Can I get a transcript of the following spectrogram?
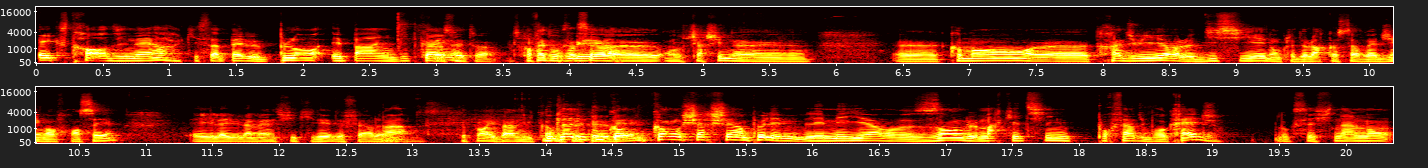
extraordinaire qui s'appelle le plan épargne Bitcoin. Ça, c'est toi. Parce qu'en fait, on Ça, voulait, euh, on cherchait une, euh, euh, comment euh, traduire le DCA, donc le dollar cost averaging en français. Et il a eu la magnifique idée de faire le, Voilà. le plan épargne Bitcoin. Donc là, du coup, PPEB. quand, quand on cherchait un peu les, les meilleurs euh, angles marketing pour faire du brokerage, donc c'est finalement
